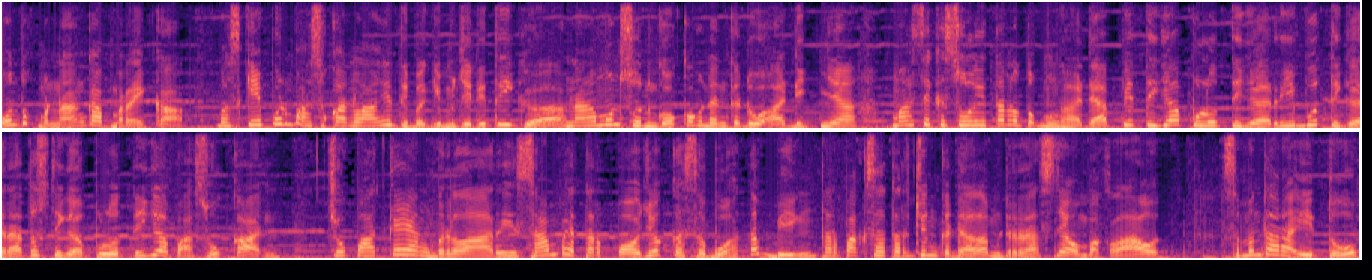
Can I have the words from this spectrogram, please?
untuk menangkap mereka. Meskipun pasukan langit dibagi menjadi tiga, namun Sun Gokong dan kedua adiknya masih kesulitan untuk menghadapi 33.333 pasukan. Cupatka yang berlari sampai terpojok ke sebuah tebing terpaksa terjun ke dalam derasnya ombak laut. Sementara itu,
